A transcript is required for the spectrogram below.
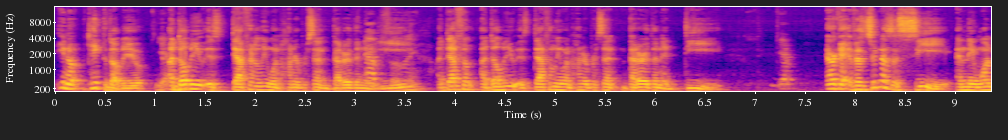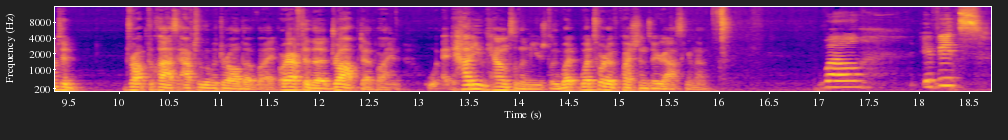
you know, take the W. Yeah. A W is definitely 100% better than an Absolutely. E. A, defi- a W is definitely 100% better than a D. Yep. Erica, if a student has a C and they want to drop the class after the withdrawal deadline or after the drop deadline, how do you counsel them usually? What what sort of questions are you asking them? Well, if it's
